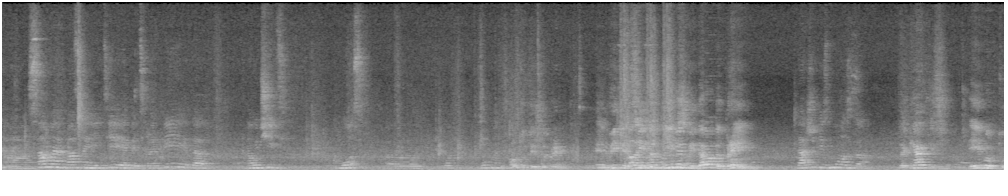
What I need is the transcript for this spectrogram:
А, Самая главная идея этой терапии – это научить мозг э. How to teach the brain. And we can see that even without the brain, даже без мозга. the cat is able to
